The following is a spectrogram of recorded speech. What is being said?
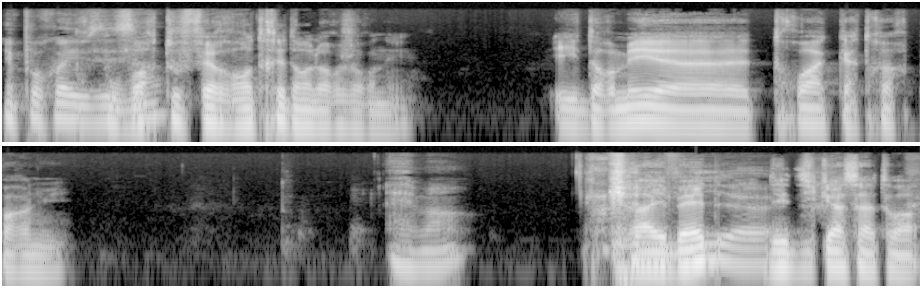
Et pourquoi ils faisaient pour pouvoir tout faire rentrer dans leur journée. Et ils dormaient 3-4 euh, heures par nuit. Eh ben. Euh. dédicace à toi.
